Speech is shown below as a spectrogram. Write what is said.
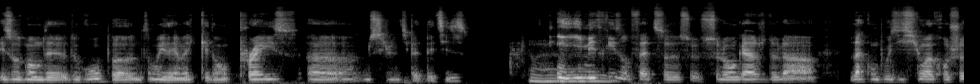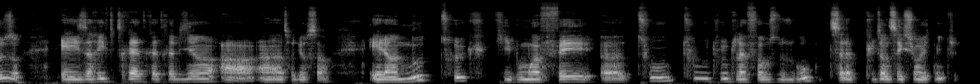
les autres membres de de groupe, heu, notamment il y a un mec qui est dans Praise, heu, si je ne dis pas de bêtises. Ils maîtrisent en fait ce ce ce langage de la la composition accrocheuse et ils arrivent très, très, très bien à à introduire ça et un autre truc qui pour moi fait, heu, tout tout toute la force de ce groupe, c'est la putain de section rythmique.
